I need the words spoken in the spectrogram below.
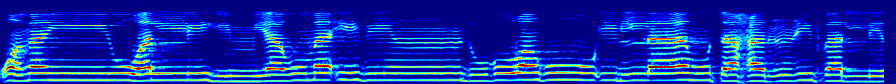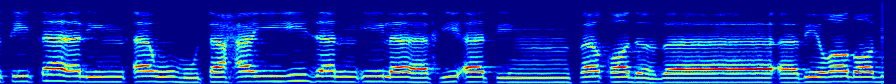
وَمَن يُوَلِّهِمْ يَوْمَئِذٍ دُبُرَهُ إِلَّا مُتَحَرِّفًا لِّقِتَالٍ أَوْ مُتَحَيِّزًا إِلَىٰ فِئَةٍ فَقَدْ بَاءَ بِغَضَبٍ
